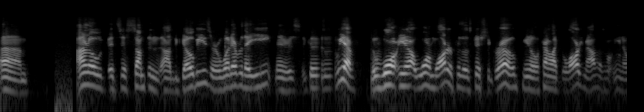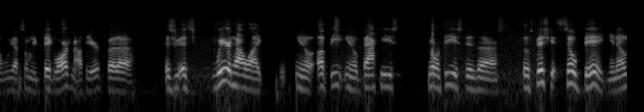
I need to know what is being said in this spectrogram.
Um, I don't know if it's just something uh, the gobies or whatever they eat. There's because we have the warm, you know, warm water for those fish to grow. You know, kind of like the largemouth. You know, we have so many big largemouth here, but uh, it's it's weird how like you know up east, you know, back east, northeast is uh those fish get so big. You know,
